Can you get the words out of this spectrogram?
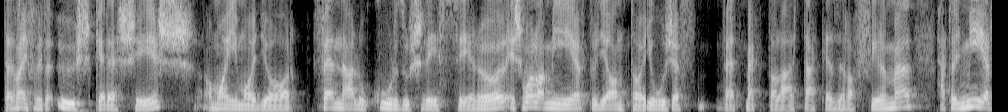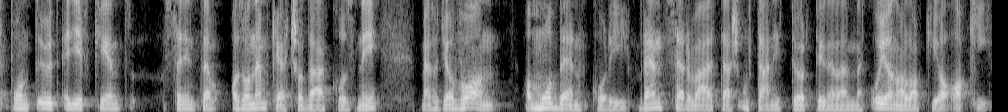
tehát van egyfajta őskeresés a mai magyar fennálló kurzus részéről, és valamiért ugye Antal Józsefet megtalálták ezzel a filmmel. Hát, hogy miért pont őt egyébként szerintem azon nem kell csodálkozni, mert hogyha van a modernkori rendszerváltás utáni történelemnek olyan alakja, aki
